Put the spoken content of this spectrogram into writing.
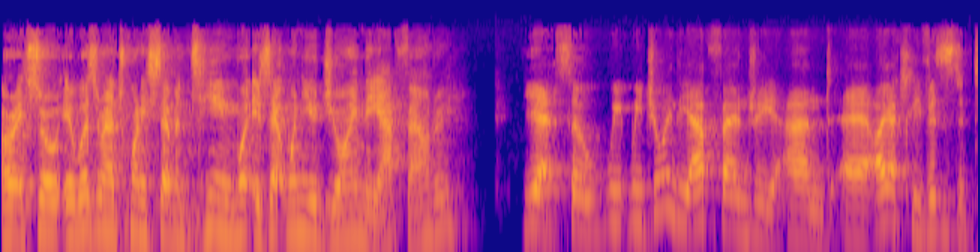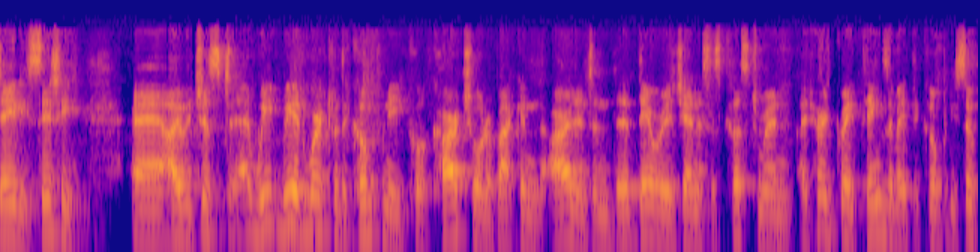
All right. So it was around 2017. What, is that when you joined the App Foundry? Yeah. So we, we joined the App Foundry and uh, I actually visited Daly City. Uh, I would just, uh, we, we had worked with a company called CarTrawler back in Ireland and they, they, were a Genesys customer and I'd heard great things about the company. So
